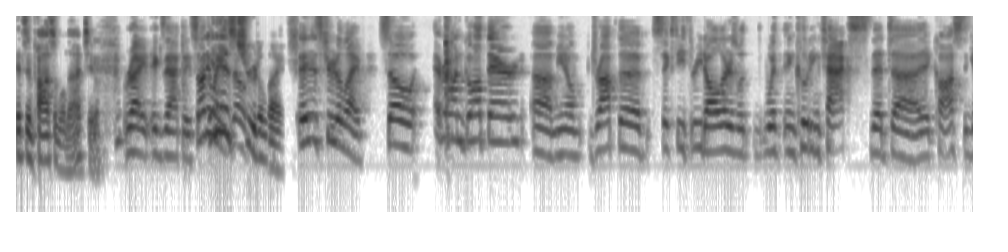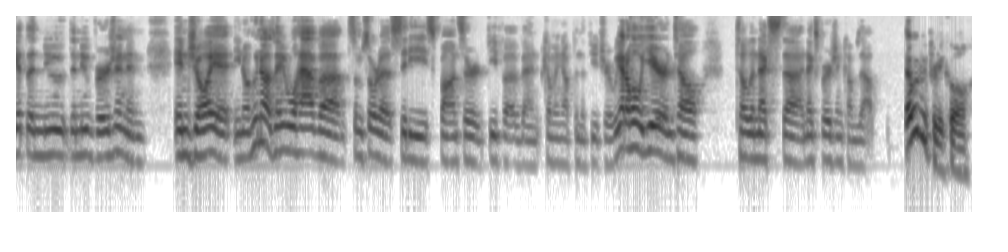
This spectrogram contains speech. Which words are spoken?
It's impossible not to. right, exactly. So anyway, it is so- true to life. It is true to life. So everyone, go out there. Um, you know, drop the sixty-three dollars with with including tax that uh, it costs to get the new the new version and enjoy it. You know, who knows? Maybe we'll have uh, some sort of city sponsored FIFA event coming up in the future. We got a whole year until until the next uh, next version comes out. That would be pretty cool.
